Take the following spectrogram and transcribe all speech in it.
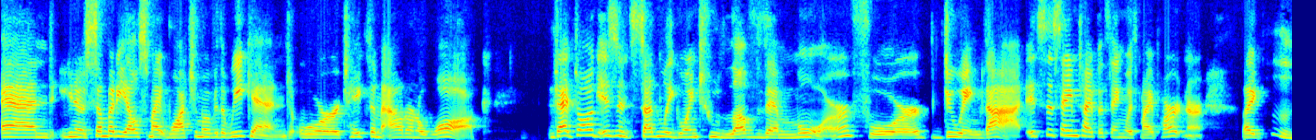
and you know somebody else might watch them over the weekend or take them out on a walk. That dog isn't suddenly going to love them more for doing that. It's the same type of thing with my partner. Like Hmm.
